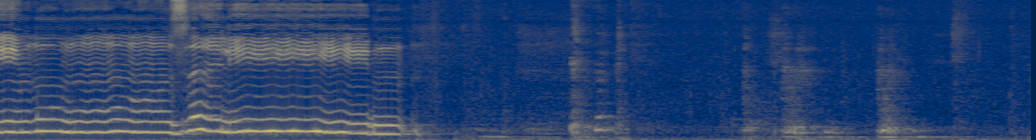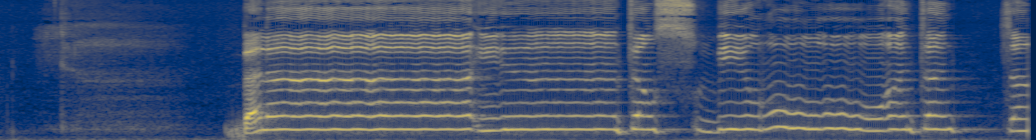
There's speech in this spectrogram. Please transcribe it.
منزلين. بلى إن تصبروا وتتقوا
